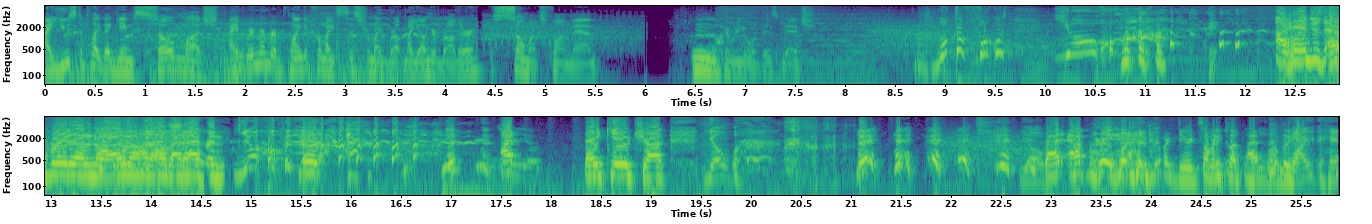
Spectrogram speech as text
I used to play that game so much. I remember playing it for my sister, my bro- my younger brother. So much fun, man. oh Here we go with this bitch. What the fuck was? Yo! A hand just evaporated don't know. I don't know how that happened. Yo! I- thank you, Chuck. Yo! Yo! That evaporated out of nowhere. Dude, somebody clip that. White hand.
